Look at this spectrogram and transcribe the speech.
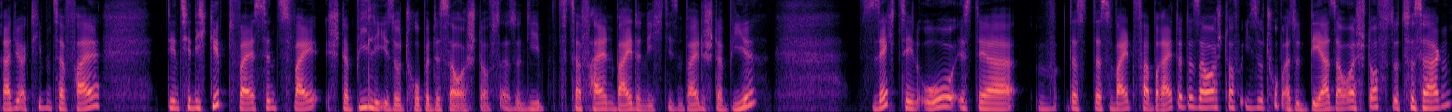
radioaktivem Zerfall den es hier nicht gibt, weil es sind zwei stabile Isotope des Sauerstoffs. Also die zerfallen beide nicht, die sind beide stabil. 16O ist der, das, das weit verbreitete Sauerstoffisotop, also der Sauerstoff sozusagen.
